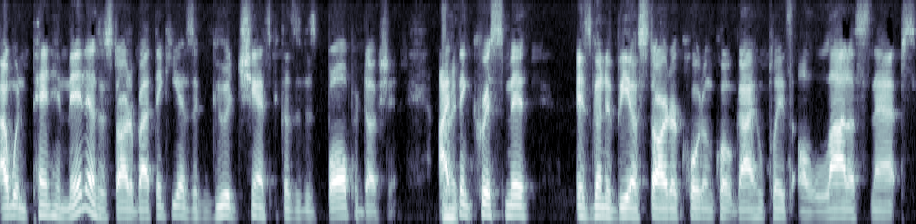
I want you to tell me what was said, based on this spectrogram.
I wouldn't pen him in as a starter, but I think he has a good chance because of his ball production. Right. I think Chris Smith is going to be a starter, quote unquote, guy who plays a lot of snaps,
